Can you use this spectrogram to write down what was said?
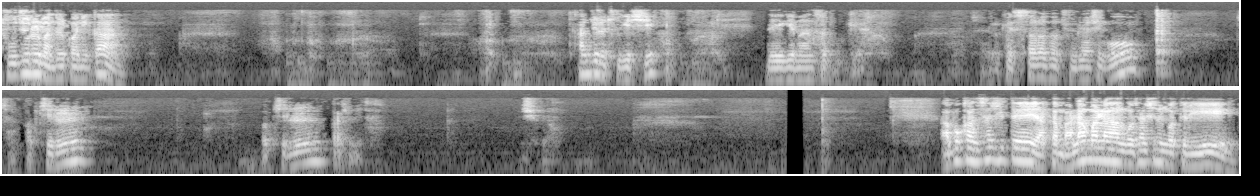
두 줄을 만들 거니까 한 줄에 두 개씩 네 개만 써볼게요. 자 이렇게 썰어서 준비하시고 자 껍질을 껍질을 빠줍니다. 아보카도 사실 때 약간 말랑말랑한 거 사시는 것들이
